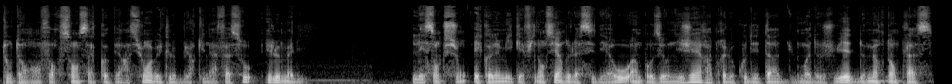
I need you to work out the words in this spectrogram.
tout en renforçant sa coopération avec le Burkina Faso et le Mali. Les sanctions économiques et financières de la CDAO imposées au Niger après le coup d'État du mois de juillet demeurent en place,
